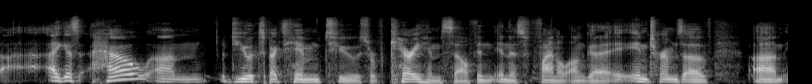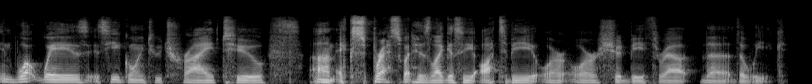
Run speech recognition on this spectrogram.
I guess how um, do you expect him to sort of carry himself in, in this final Unga in terms of um, in what ways is he going to try to um, express what his legacy ought to be or or should be throughout the the week?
